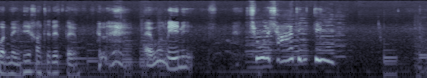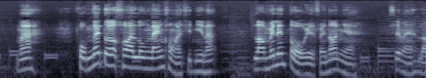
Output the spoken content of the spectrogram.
วันหนึ่งที่เขาจะได้เติม ไอ้พวกนี้นี่ชั่วช้าจริง ๆ มา ผมได้ตัวละครลงแรงของอาทิตย์นี้ละ เราไม่เล่นโตเวทไฟนอลไง ใช่ไหม เรา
